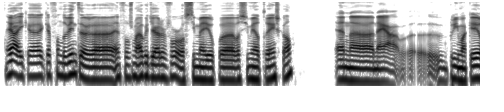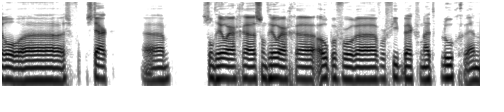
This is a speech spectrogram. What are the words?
Ja, ik, eh, ik heb van de winter eh, en volgens mij ook het jaar daarvoor was hij mee op, was hij mee op trainingskamp. En nou ja, prima kerel, sterk. Ehm, stond heel erg, stond heel erg open voor, voor feedback vanuit de ploeg. En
